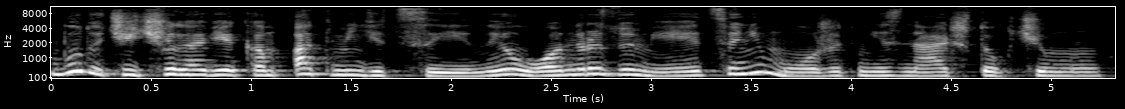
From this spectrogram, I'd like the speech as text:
Будучи человеком от медицины, он, разумеется, не может не знать, что к чему,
